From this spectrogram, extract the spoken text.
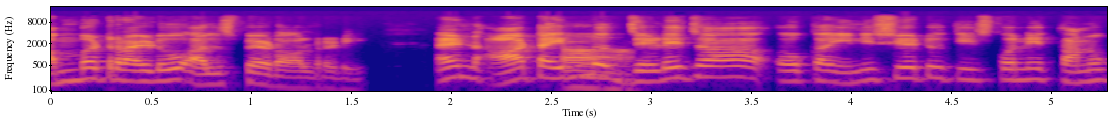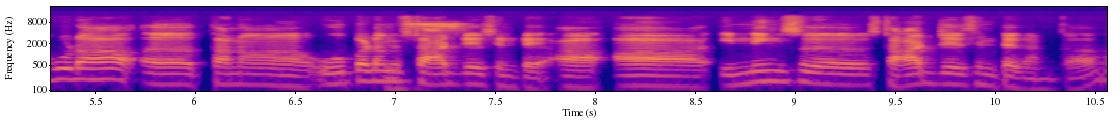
అంబట్ రాయుడు అలసిపోయాడు ఆల్రెడీ అండ్ ఆ టైంలో. జడేజా ఒక ఇనిషియేటివ్ తీసుకొని తను కూడా తన ఊపడం. స్టార్ట్ చేసింటే ఆ- ఇన్నింగ్స్ స్టార్ట్ చేసింటే కనుక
